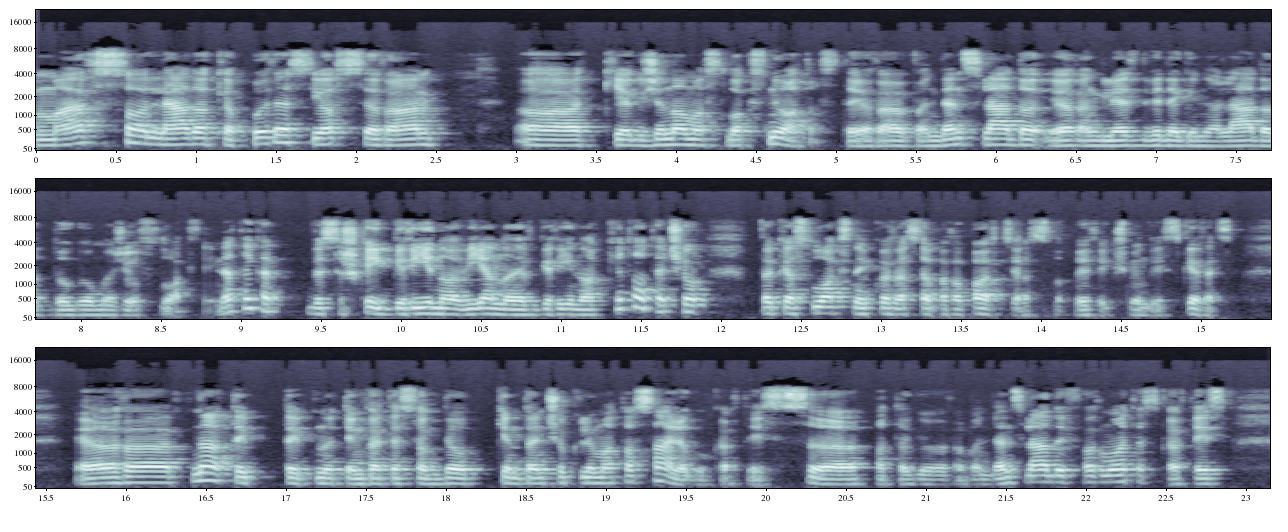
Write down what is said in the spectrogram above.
Marso ledo kepurės jos yra kiek žinoma sluoksniuotas. Tai yra vandens ledo ir anglės dvideginio ledo daugiau mažiau sluoksniai. Ne tai, kad visiškai grino vieno ir grino kito, tačiau tokie sluoksniai, kuriuose proporcijos labai reikšmingai skiriasi. Ir, na, taip, taip nutinka tiesiog dėl kintančių klimato sąlygų. Kartais patogiau yra vandens ledui formuotis, kartais uh,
